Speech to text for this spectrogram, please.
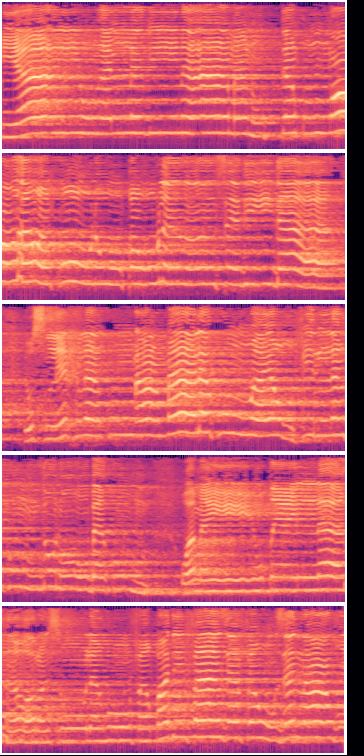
يَا أَيُّهَا الَّذِينَ آمَنُوا اتَّقُوا اللَّهَ وَقُولُوا قَوْلًا سَدِيدًا. يُصْلِحْ لَكُمْ أَعْمَالَكُمْ وَيَغْفِرْ لَكُمْ ذُنُوبَكُمْ ۗ. وَمَن يُطِعِ اللَّهَ وَرَسُولَهُ فَقَدْ فَازَ فَوْزًا عَظِيمًا.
